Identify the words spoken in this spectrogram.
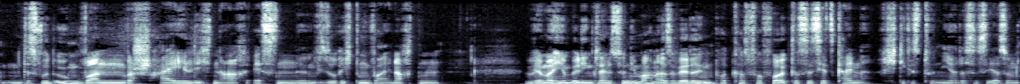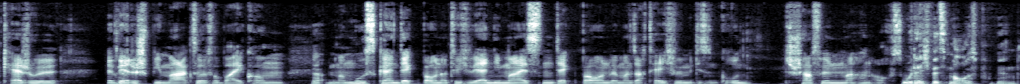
das wird irgendwann wahrscheinlich nach Essen irgendwie so Richtung Weihnachten werden wir hier in Berlin ein kleines Turnier machen. Also wer den mhm. Podcast verfolgt, das ist jetzt kein richtiges Turnier, das ist eher so ein Casual Wer das Spiel mag, soll vorbeikommen. Ja. Man muss kein Deck bauen. Natürlich werden die meisten Deck bauen, wenn man sagt, hey, ich will mit diesen Grundschaffeln machen, auch so. Oder ich will es mal ausprobieren.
